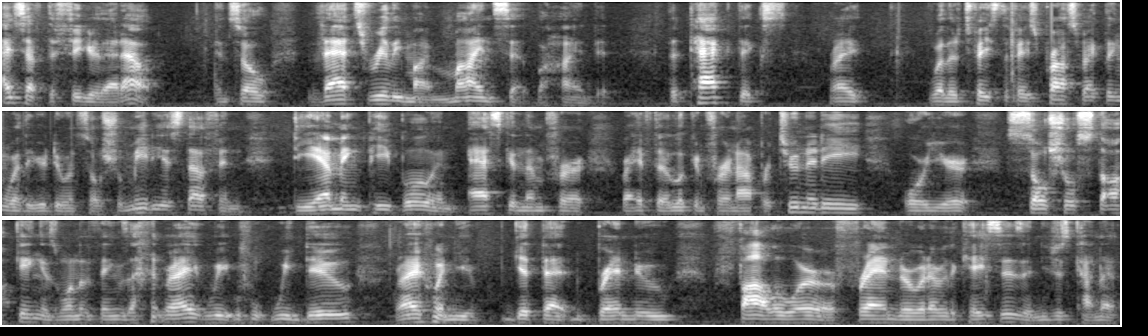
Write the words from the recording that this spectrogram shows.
I just have to figure that out. And so that's really my mindset behind it. The tactics, right? Whether it's face to face prospecting, whether you're doing social media stuff and DMing people and asking them for, right, if they're looking for an opportunity, or your social stalking is one of the things, right, we, we do, right? When you get that brand new follower or friend or whatever the case is, and you just kind of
